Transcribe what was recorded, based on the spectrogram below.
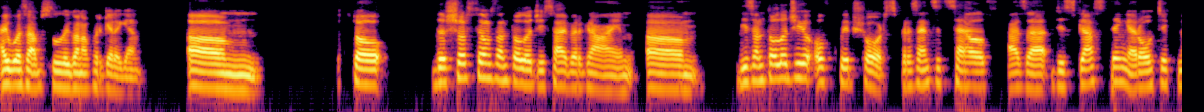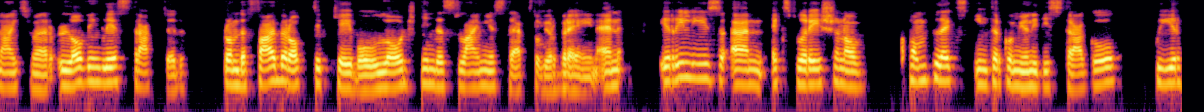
I was absolutely gonna forget again. Um, so the short films anthology Cybergrime, um, this anthology of queer shorts presents itself as a disgusting erotic nightmare lovingly extracted from the fiber optic cable lodged in the slimiest depths of your brain. And it really is an exploration of complex intercommunity struggle, queer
